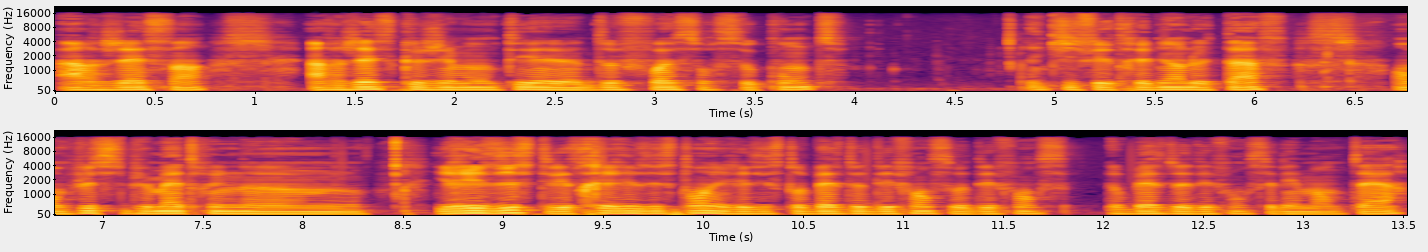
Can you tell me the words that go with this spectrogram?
Argès. Hein. Argès que j'ai monté euh, deux fois sur ce compte et qui fait très bien le taf. En plus, il peut mettre une... Euh, il résiste, il est très résistant, il résiste aux baisses de défense aux, aux baisses de défense élémentaires.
